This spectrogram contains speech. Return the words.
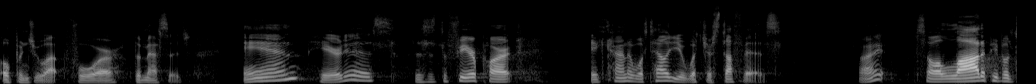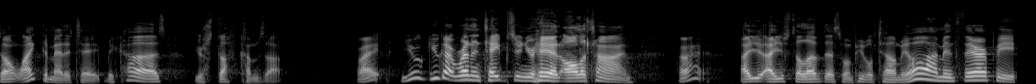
opened you up for the message. And here it is. This is the fear part it kind of will tell you what your stuff is, right? So a lot of people don't like to meditate because your stuff comes up, right? You, you got running tapes in your head all the time, right? I, I used to love this when people tell me, oh, I'm in therapy.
